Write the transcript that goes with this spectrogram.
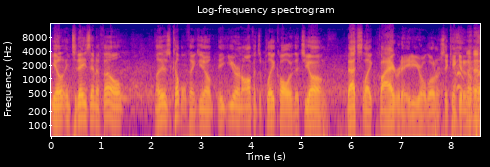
you know, in today's NFL, uh, there's a couple of things. You know, you're an offensive play caller that's young. That's like Viagra to 80 year old owners. They can't get enough of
